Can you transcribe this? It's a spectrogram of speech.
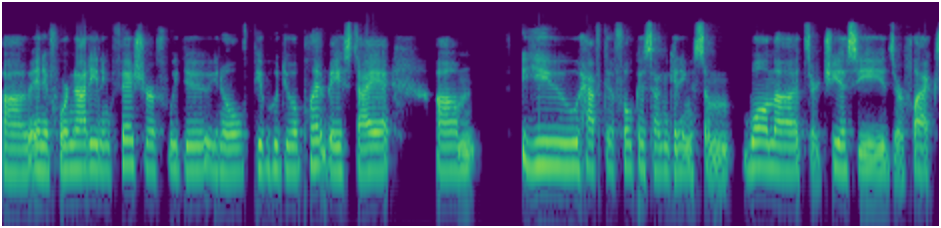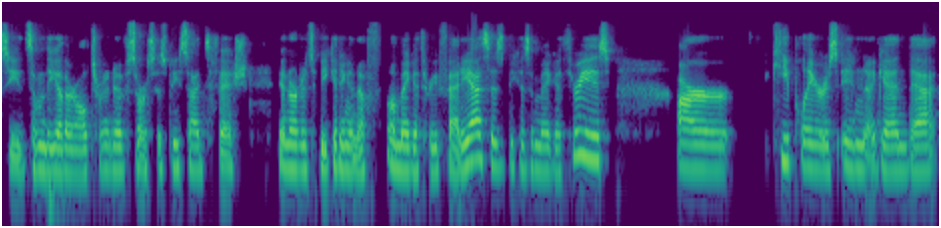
Um, and if we're not eating fish, or if we do, you know, people who do a plant based diet, um, you have to focus on getting some walnuts or chia seeds or flax seeds, some of the other alternative sources besides fish, in order to be getting enough omega 3 fatty acids because omega 3s are key players in, again, that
